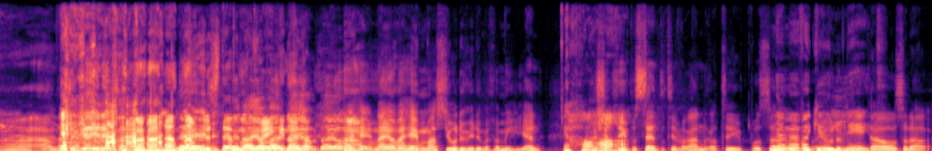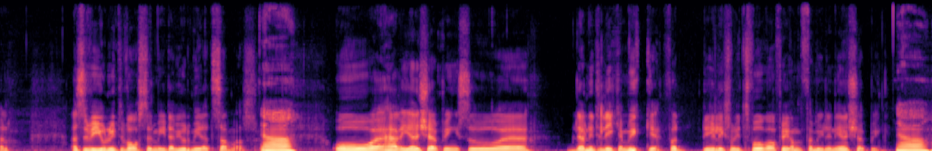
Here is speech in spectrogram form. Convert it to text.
Alltså, Alltså grejen är så här. Nej, bestämmer men när, jag var, väggen när, eller- jag, när, jag var, he- när jag var hemma så gjorde vi det med familjen. Då köpte Jaha. vi presenter till varandra typ och så Nej, men vad och gjorde gulligt. middag och sådär. Alltså vi gjorde inte varsin middag, vi gjorde middag tillsammans. Ja. Och här i Jönköping så eh, blir det inte lika mycket för det är liksom lite svårare att fira med familjen i Jönköping. Ja.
